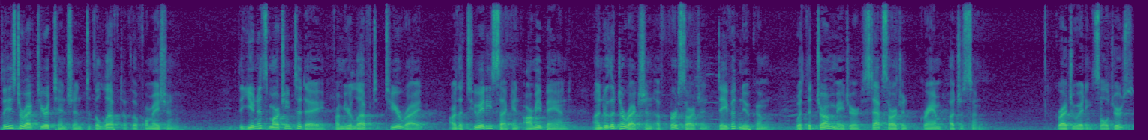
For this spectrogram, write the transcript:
Please direct your attention to the left of the formation. The units marching today from your left to your right are the 282nd Army Band under the direction of First Sergeant David Newcomb with the drum major Staff Sergeant Graham Hutchison graduating soldiers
